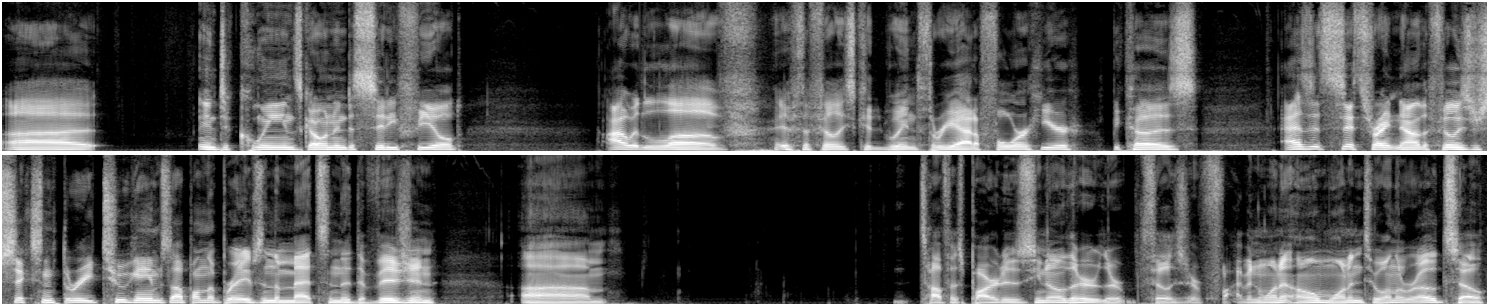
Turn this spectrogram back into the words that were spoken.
uh, into Queens, going into Citi Field. I would love if the Phillies could win three out of four here because as it sits right now, the Phillies are six and three, two games up on the Braves and the Mets in the division. Um, toughest part is you know their their Phillies are five and one at home, one and two on the road, so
